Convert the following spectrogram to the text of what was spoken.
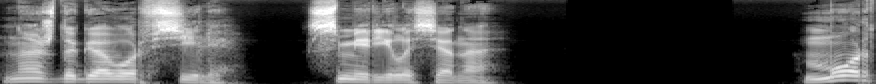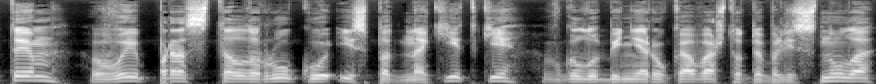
«Наш договор в силе», — смирилась она. Мортем выпростал руку из-под накидки, в глубине рукава что-то блеснуло,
